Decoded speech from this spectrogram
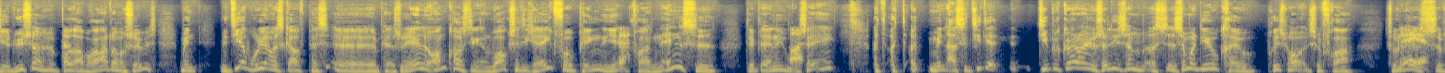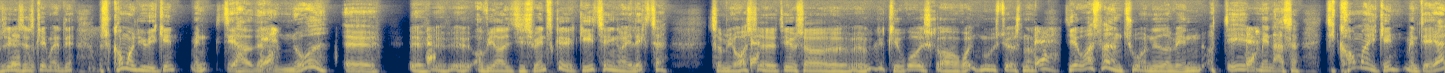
dialyser, både apparater og service, men, men de har problemer med at skaffe pers, øh, personale, omkostningerne vokser, de kan ikke få pengene hjem ja. fra den anden side, det er blandt andet i USA, ikke? Og, og, og, men altså, de, der, de begynder jo så ligesom, og så, så må de jo kræve prisforholdelse fra sundhedsselskaber, ja, ja. og så kommer de jo igen, men det har jo været ja. noget, øh, øh, øh, og vi har de svenske Geting og Elekta, som jo også, ja. Øh, det er jo så øh, kirurgisk og røntgenudstyr og sådan noget. Ja. De har jo også været en tur ned og vende, og det, ja. men altså, de kommer igen, men det er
